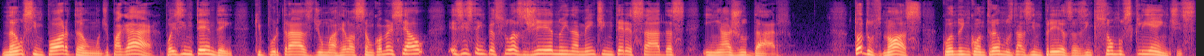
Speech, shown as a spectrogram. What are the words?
não se importam de pagar, pois entendem que por trás de uma relação comercial existem pessoas genuinamente interessadas em ajudar. Todos nós, quando encontramos nas empresas em que somos clientes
